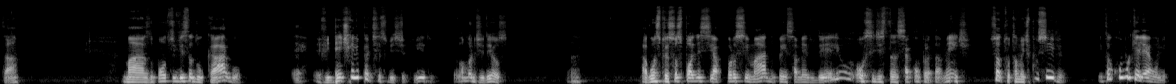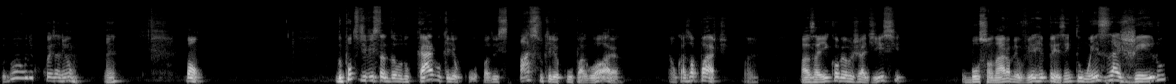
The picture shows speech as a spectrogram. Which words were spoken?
Tá? Mas do ponto de vista do cargo, é evidente que ele pode ser substituído, pelo amor de Deus. Né? Algumas pessoas podem se aproximar do pensamento dele ou, ou, se distanciar completamente. Isso é totalmente possível. Então, como que ele é único? Não é único coisa nenhuma. Né? Bom, do ponto de vista do, do, cargo que ele ocupa, do espaço que ele ocupa agora, é um caso à parte. Né? Mas aí, como eu já disse, o Bolsonaro, a meu ver, representa um exagero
